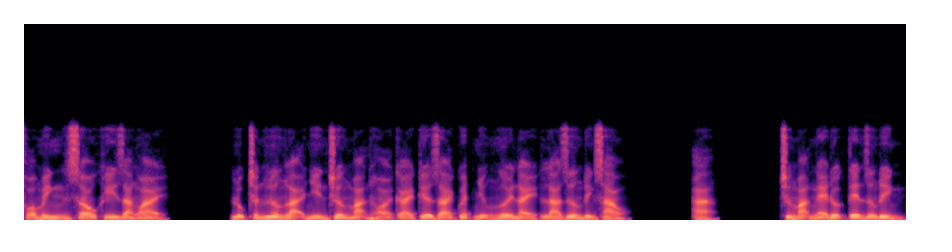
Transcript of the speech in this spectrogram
Phó Minh sau khi ra ngoài, Lục Trấn Lương lại nhìn Trương Mạn hỏi cái kia giải quyết những người này là Dương Đình sao? A Trương Mạn nghe được tên Dương Đình,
